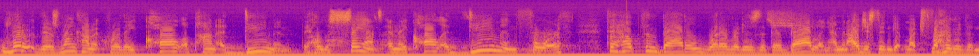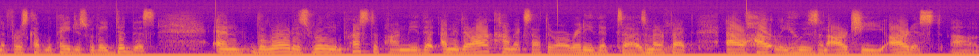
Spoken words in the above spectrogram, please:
literally, there's one comic where they call upon a demon. They hold a seance and they call a demon mm. forth to help them battle whatever it is that they're battling. I mean, I just didn't get much farther than the first couple of pages where they did this. And the Lord has really impressed upon me that, I mean, there are comics out there already that, uh, as a matter of fact, Al Hartley, who is an Archie artist, uh,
